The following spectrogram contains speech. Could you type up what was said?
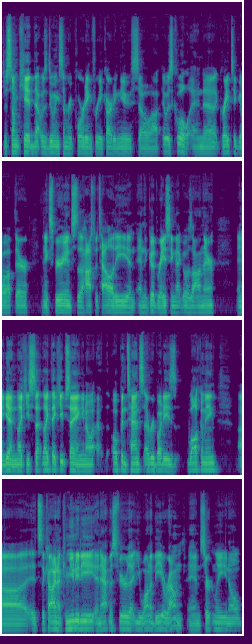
Just some kid that was doing some reporting for e-karting news. So uh, it was cool and uh, great to go up there and experience the hospitality and, and the good racing that goes on there. And again, like you said, like they keep saying, you know, open tents, everybody's welcoming uh, it's the kind of community and atmosphere that you want to be around. And certainly, you know,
